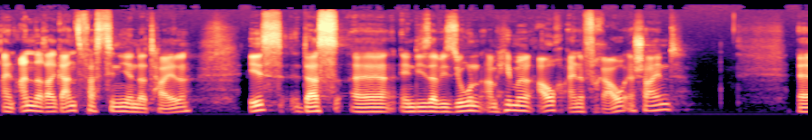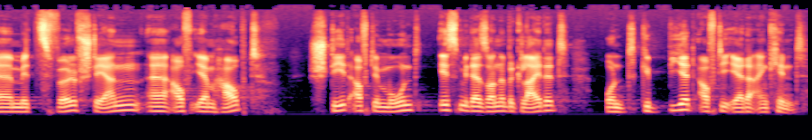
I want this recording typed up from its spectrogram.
Ein anderer ganz faszinierender Teil ist, dass äh, in dieser Vision am Himmel auch eine Frau erscheint äh, mit zwölf Sternen äh, auf ihrem Haupt, steht auf dem Mond, ist mit der Sonne begleitet und gebiert auf die Erde ein Kind.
